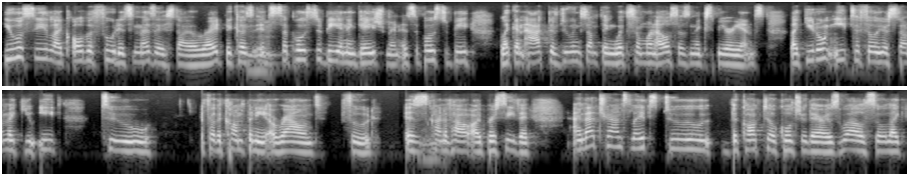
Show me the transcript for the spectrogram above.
you will see like all the food, it's meze style, right? Because mm-hmm. it's supposed to be an engagement. It's supposed to be like an act of doing something with someone else as an experience. Like you don't eat to fill your stomach, you eat to for the company around food is mm-hmm. kind of how I perceive it. And that translates to the cocktail culture there as well. So like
